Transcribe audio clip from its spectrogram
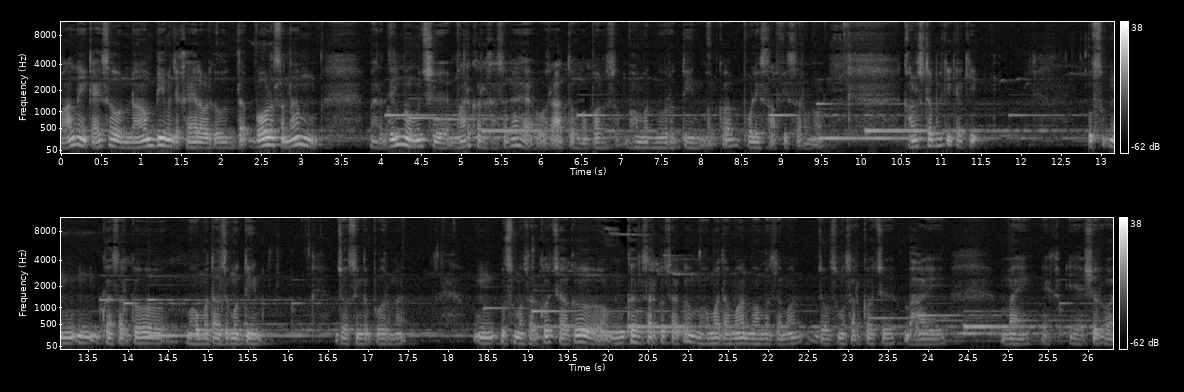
نہیں کیسا نام بھی مجھے خیال بول سا نام میرے دل میں اونچ مار کر رکھا سکا ہے وہ رات محمد نور الدین بول کر پولیس آفیسر ہوں کانسٹیبل کی کیا کی اس کا سر کو محمد اعظم الدین جو سنگاپور میں اس میں سر کو چاکو ان کا سر کو چاکو محمد امان محمد زمان جو اس میں سر کو بھائی میں یہ شروع ہوا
